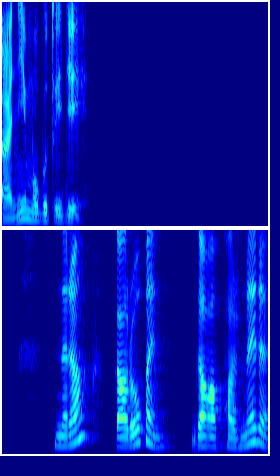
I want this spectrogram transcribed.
Они могут идеи. Նրանք կարող են գաղափարները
